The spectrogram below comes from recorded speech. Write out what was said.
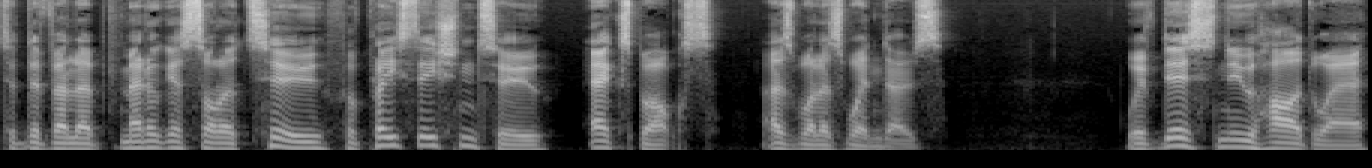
to develop Metal Gear Solid 2 for PlayStation 2, Xbox, as well as Windows. With this new hardware,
